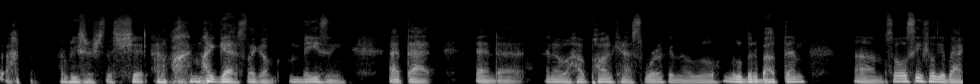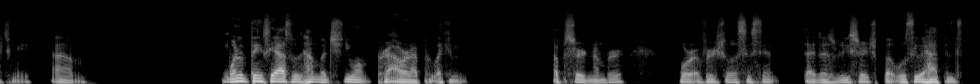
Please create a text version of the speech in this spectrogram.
I researched the shit out of my, guests. Like I'm amazing at that. And uh, I know how podcasts work and a little little bit about them. Um, so we'll see if he'll get back to me. Um, one of the things he asked was how much you want per hour. I put like an absurd number for a virtual assistant that does research, but we'll see what happens.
